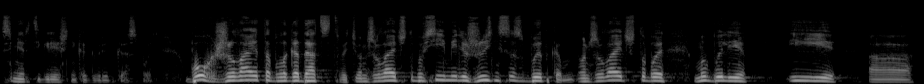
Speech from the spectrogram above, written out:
смерти грешника, говорит Господь. Бог желает облагодатствовать. Он желает, чтобы все имели жизнь с избытком. Он желает, чтобы мы были и а,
